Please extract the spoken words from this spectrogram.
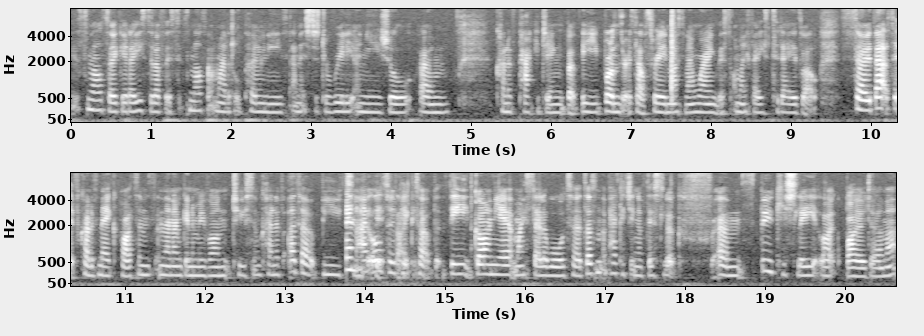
It smells so good. I used to love this. It smells like My Little Ponies and it's just a really unusual um, kind of packaging but the bronzer itself is really nice and I'm wearing this on my face today as well. So that's it for kind of makeup items and then I'm going to move on to some kind of other beauty and I also picked up the Garnier Micellar Water. Doesn't the packaging of this look um, spookishly like Bioderma?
